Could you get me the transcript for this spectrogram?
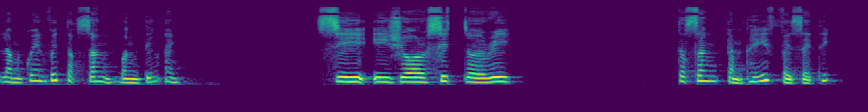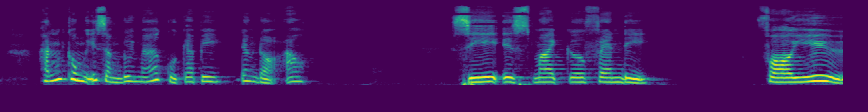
làm quen với tặc răng bằng tiếng Anh. She is your sister. Tặc răng cảm thấy phải giải thích. Hắn không nghĩ rằng đôi má của Gabi đang đỏ ao. She is my girlfriend. For you.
